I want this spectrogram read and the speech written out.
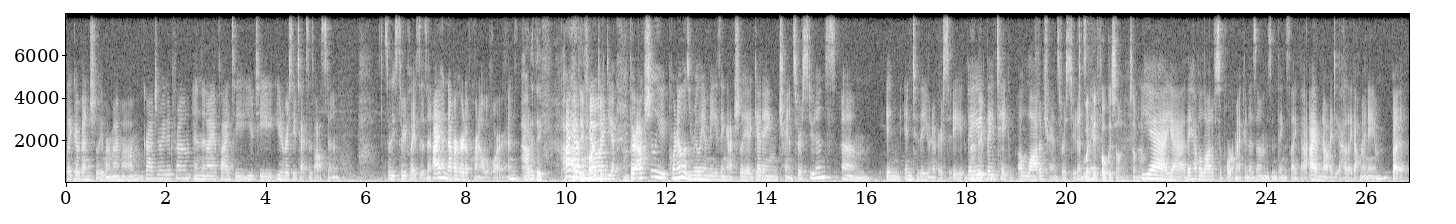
like eventually where my mom graduated from, and then I applied to UT University of Texas Austin. So these three places, and I had never heard of Cornell before, and How did they? f- I how have they no idea. They're actually Cornell is really amazing actually at getting transfer students um, in into the university. They, they- they take a lot of transfer students. Like and they focus on it somehow. yeah, yeah. They have a lot of support mechanisms and things like that. I have no idea how they got my name, but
